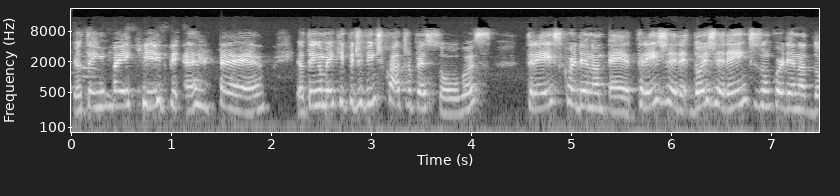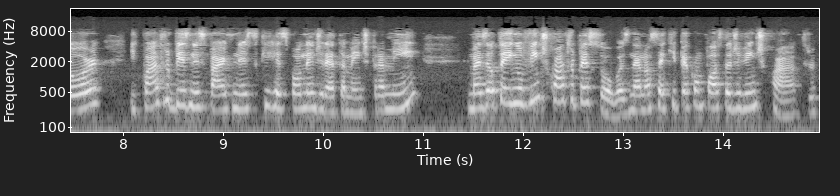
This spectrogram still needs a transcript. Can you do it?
eu tenho uma equipe, é, é, eu tenho uma equipe de 24 pessoas, três, coordena, é, três dois gerentes, um coordenador e quatro business partners que respondem diretamente para mim. Mas eu tenho 24 pessoas, né? Nossa equipe é composta de 24.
